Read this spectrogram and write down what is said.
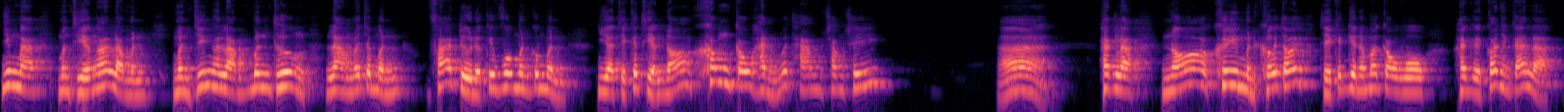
Nhưng mà mình thiện á là mình mình chỉ làm bình thường làm để cho mình phá trừ được cái vô minh của mình. Như vậy thì cái thiện đó không câu hành với tham sân si. À hoặc là nó khi mình khởi tới thì cái kia nó mới câu vô. Hay là có những cái là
